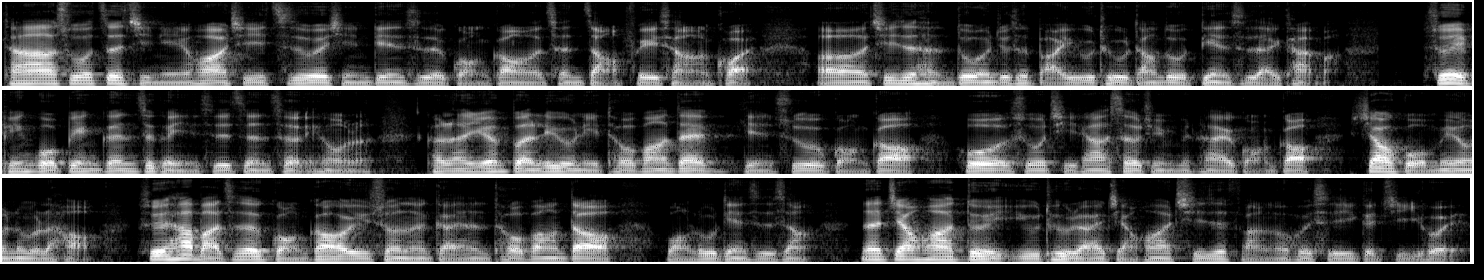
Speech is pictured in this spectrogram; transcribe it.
他说这几年的话，其实智慧型电视的广告呢，成长非常的快。呃，其实很多人就是把 YouTube 当做电视来看嘛。所以苹果变更这个隐私政策以后呢，可能原本例如你投放在脸书的广告，或者说其他社群平台的广告，效果没有那么的好。所以他把这个广告预算呢，改成投放到网络电视上。那这样的话，对 YouTube 来讲话，其实反而会是一个机会。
